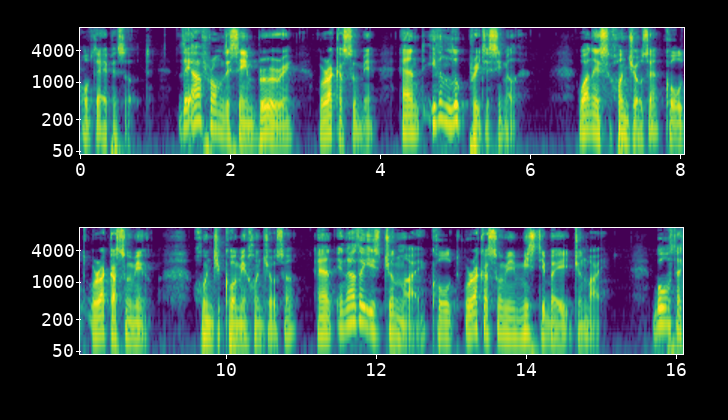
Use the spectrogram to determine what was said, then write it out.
of the episode. They are from the same brewery, Urakasumi, and even look pretty similar. One is Honjozo, called Urakasumi Honjikomi Honjozo, and another is Junmai, called Urakasumi Misty Bay Junmai. Both are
